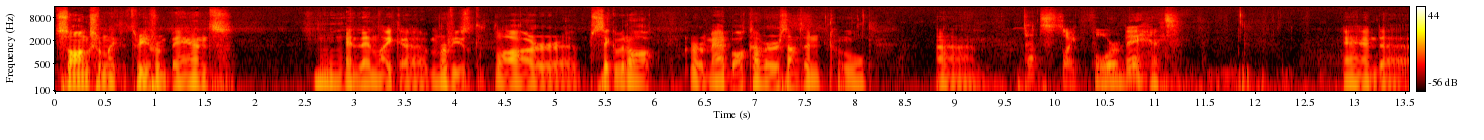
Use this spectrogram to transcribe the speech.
songs from like the three different bands, Hmm. and then like a Murphy's Law or a Sick of It All or a Madball cover or something. Cool. Um, That's like four bands. And uh,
